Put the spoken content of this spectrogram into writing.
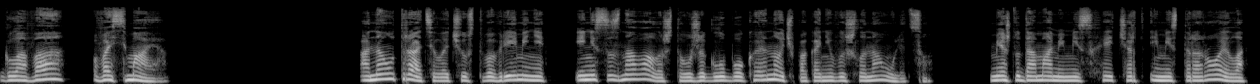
Глава восьмая. Она утратила чувство времени и не сознавала, что уже глубокая ночь, пока не вышла на улицу. Между домами мисс Хэтчерт и мистера Ройла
